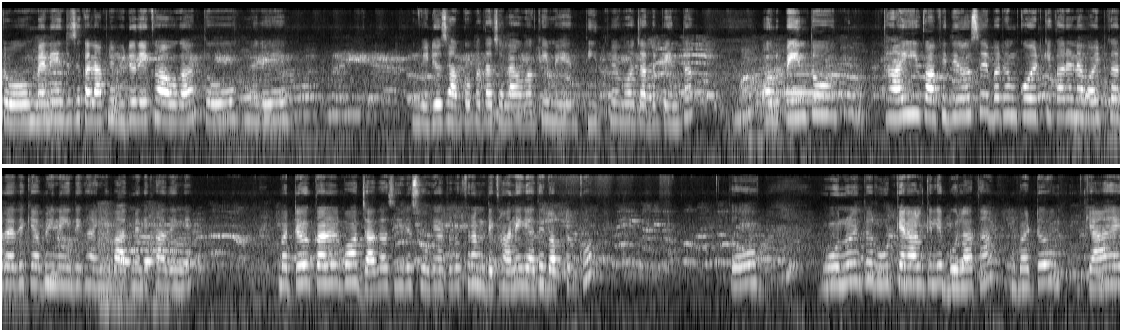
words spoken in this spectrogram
तो मैंने, जैसे कल आपने वीडियो देखा होगा तो मेरे वीडियो से आपको पता चला होगा कि मेरे दीद में बहुत ज़्यादा पेन था। और पेन तो था ही काफ़ी दिनों से बट हम कोविड के कारण अवॉइड कर रहे थे कि अभी नहीं दिखाएँगे, बाद में दिखा देंगे। बट कल बहुत ज़्यादा सीरियस हो गया था तो फिर हम दिखाने गए थे डॉक्टर को। तो वो उन्होंने तो रूट कैनाल के लिए बोला था बट क्या है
